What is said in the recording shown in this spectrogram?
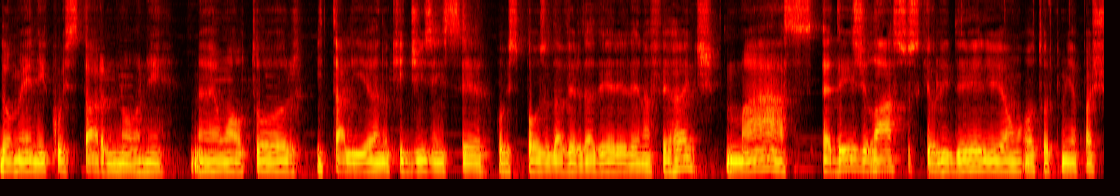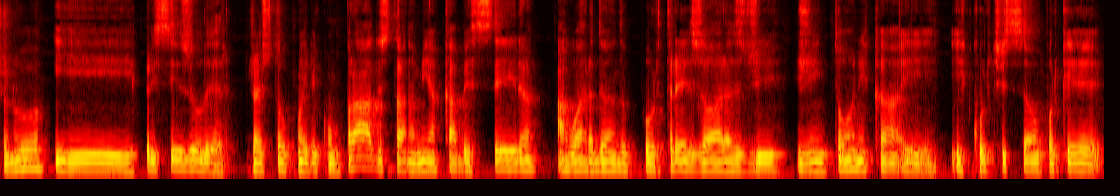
Domenico Starnoni né, um autor italiano que dizem ser o esposo da verdadeira Helena Ferrante, mas é desde Laços que eu li dele, é um autor que me apaixonou e preciso ler. Já estou com ele comprado, está na minha cabeceira, aguardando por três horas de gin tônica e, e curtição, porque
